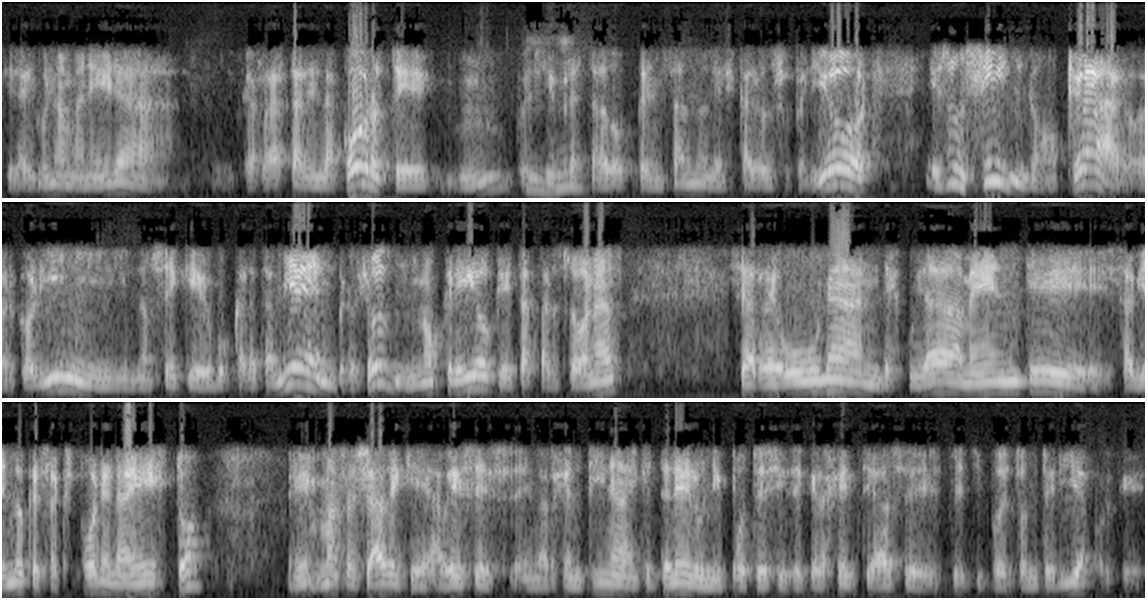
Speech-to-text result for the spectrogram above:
que de alguna manera querrá estar en la corte, pues siempre ha estado pensando en el escalón superior. Es un signo, claro, Ercolini no sé qué buscará también, pero yo no creo que estas personas se reúnan descuidadamente sabiendo que se exponen a esto, eh, más allá de que a veces en Argentina hay que tener una hipótesis de que la gente hace este tipo de tonterías porque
